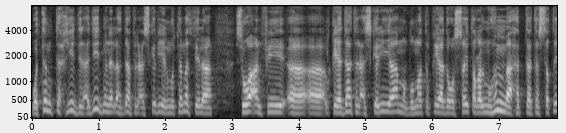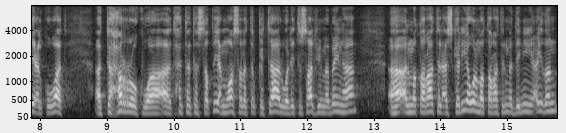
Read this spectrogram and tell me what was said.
وتم تحييد العديد من الأهداف العسكرية المتمثلة سواء في آه، القيادات العسكرية، منظومات القيادة والسيطرة المهمة حتى تستطيع القوات التحرك وحتى تستطيع مواصلة القتال والاتصال فيما بينها المطارات العسكرية والمطارات المدنية أيضا.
